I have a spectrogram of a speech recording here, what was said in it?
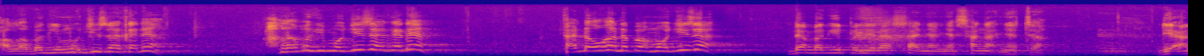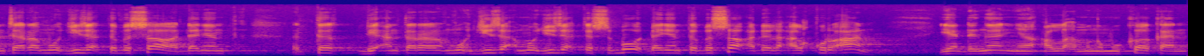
Allah bagi mukjizat kat dia. Allah bagi mukjizat kat dia. Tak ada orang dapat mukjizat. Dan bagi penjelasan yang sangat nyata di antara mukjizat terbesar dan yang ter, di antara mukjizat-mukjizat tersebut dan yang terbesar adalah al-Quran. Yang dengannya Allah mengemukakan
